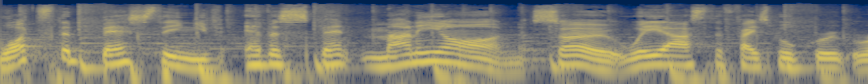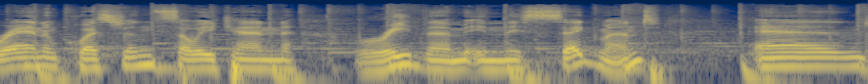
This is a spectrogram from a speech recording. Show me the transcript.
What's the best thing you've ever spent money on? So, we asked the Facebook group random questions so we can read them in this segment. And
